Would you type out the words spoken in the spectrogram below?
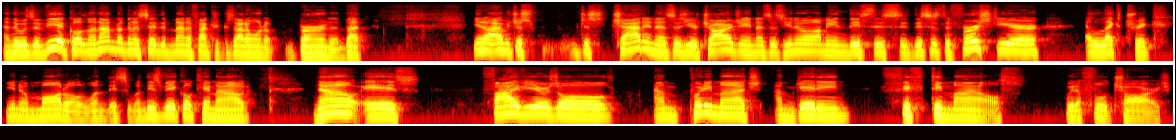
and there was a vehicle, and I'm not going to say the manufacturer because I don't want to burn it, but you know, I was just just chatting and says you're charging and I says, you know, I mean, this is this is the first year electric, you know, model when this when this vehicle came out. Now is five years old. I'm pretty much I'm getting 50 miles with a full charge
